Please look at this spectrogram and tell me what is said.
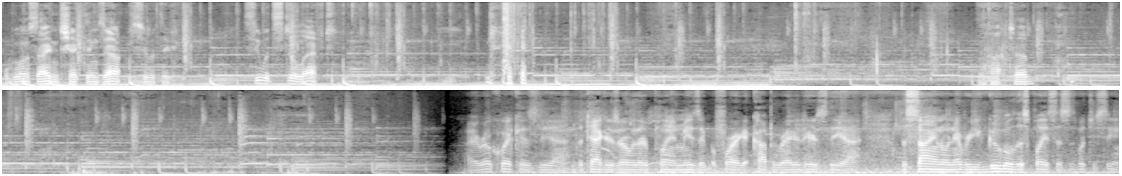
we'll go inside and check things out. See what they see what's still left. the hot tub. All right, real quick, as the uh, the taggers are over there playing music before I get copyrighted, here's the uh, the sign. Whenever you Google this place, this is what you see.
